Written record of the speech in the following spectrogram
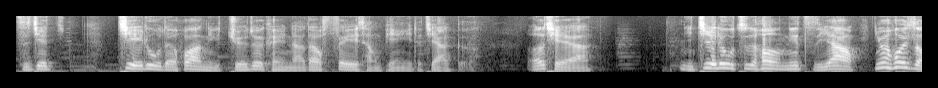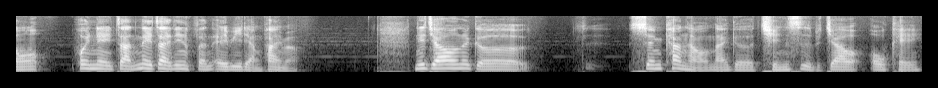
直接介入的话，你绝对可以拿到非常便宜的价格。而且啊，你介入之后，你只要因为会怎么会内战？内战一定分 A、B 两派嘛。你只要那个先看好哪个情势比较 OK，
